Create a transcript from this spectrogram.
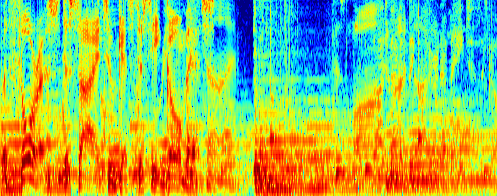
But Thoris decides who gets to see Gomez. Time. As long as I'm been cleared up ages ago.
